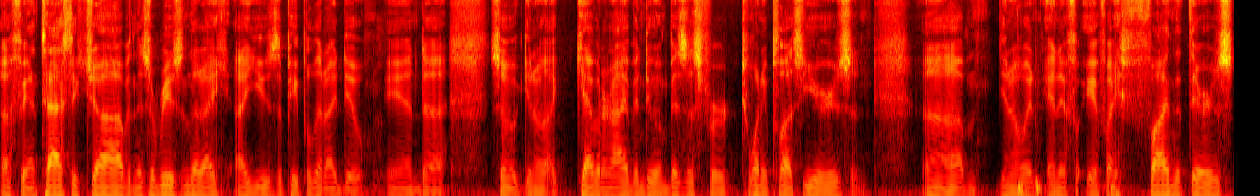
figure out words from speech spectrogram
a fantastic job. And there's a reason that I, I use the people that I do. And uh, so you know, like Kevin and I have been doing business for 20 plus years, and um, you know, and, and if if I find that there's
